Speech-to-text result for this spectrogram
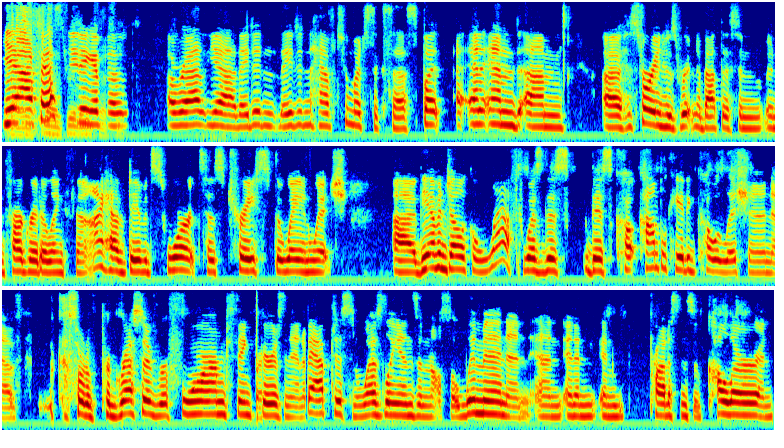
Yeah, that fascinating. Really a, a, yeah, they didn't they didn't have too much success, but and and um, a historian who's written about this in, in, far greater length than I have, David Swartz, has traced the way in which uh, the evangelical left was this this co- complicated coalition of sort of progressive reformed thinkers and Anabaptists and Wesleyans and also women and and and, and Protestants of color and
